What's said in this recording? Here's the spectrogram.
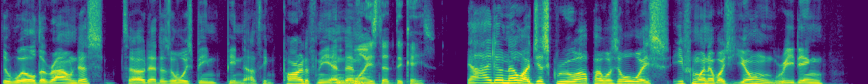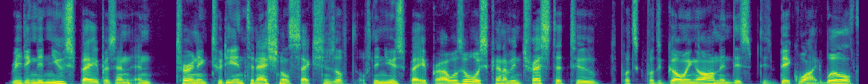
the world around us. So that has always been been I think part of me. And then why is that the case? Yeah, I don't know. I just grew up. I was always, even when I was young, reading reading the newspapers and, and turning to the international sections of, of the newspaper. I was always kind of interested to what's what's going on in this this big wide world.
